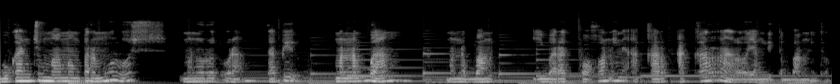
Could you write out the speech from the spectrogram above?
Bukan cuma mempermulus menurut orang tapi menebang menebang ibarat pohon ini akar akarnya loh yang ditebang itu.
